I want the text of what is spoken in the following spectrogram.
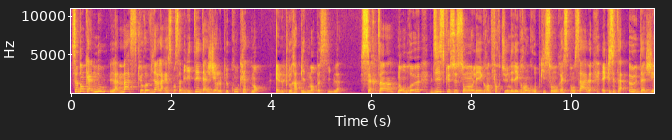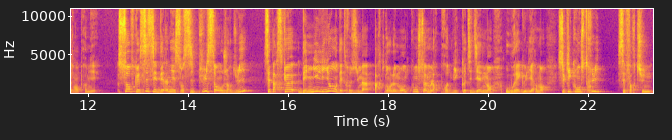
C'est donc à nous, la masse, que revient la responsabilité d'agir le plus concrètement et le plus rapidement possible. Certains, nombreux, disent que ce sont les grandes fortunes et les grands groupes qui sont responsables et que c'est à eux d'agir en premier. Sauf que si ces derniers sont si puissants aujourd'hui, c'est parce que des millions d'êtres humains partout dans le monde consomment leurs produits quotidiennement ou régulièrement, ce qui construit ces fortunes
